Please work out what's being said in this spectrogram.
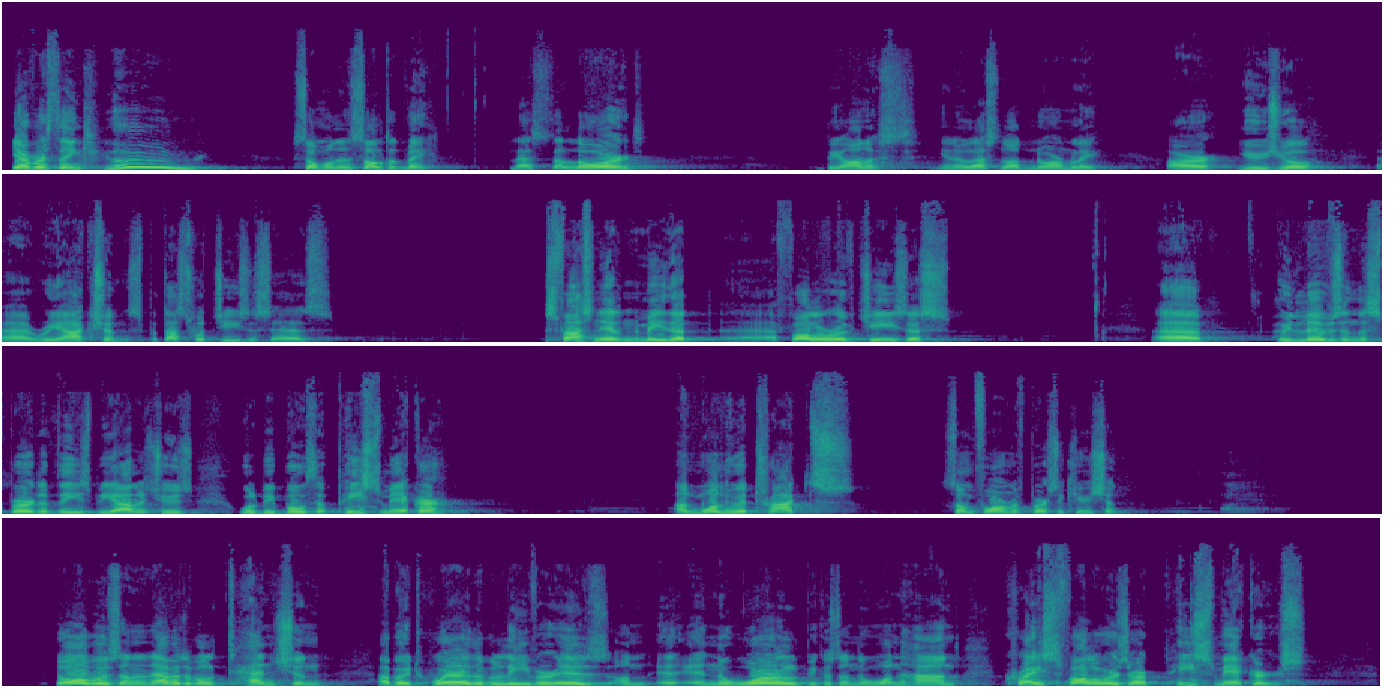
You ever think, ooh, someone insulted me? Bless the Lord. Be honest, you know, that's not normally our usual uh, reactions, but that's what Jesus says. It's fascinating to me that a follower of Jesus uh, who lives in the spirit of these Beatitudes will be both a peacemaker and one who attracts some form of persecution. There's always an inevitable tension about where the believer is on, in the world, because on the one hand, Christ's followers are peacemakers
